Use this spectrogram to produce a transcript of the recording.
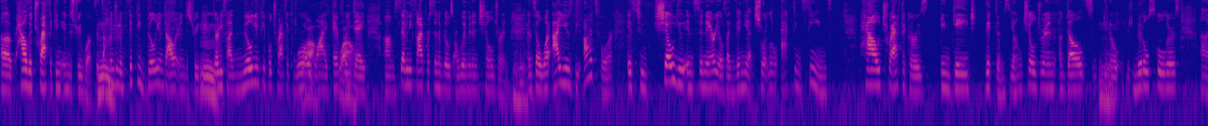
uh, how the trafficking industry works. It's a Mm. 150 billion dollar industry. 35 million people trafficked worldwide every Wow. day. Um, 75% of those are women and children. Mm-hmm. And so what I use the arts for is to show you in scenarios like vignettes, short little acting scenes, how traffickers engage victims, young children, adults, you Mm-hmm. know, middle schoolers. Uh,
